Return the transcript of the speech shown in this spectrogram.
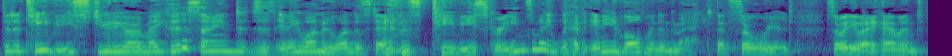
Did a TV studio make this? I mean, does anyone who understands TV screens have any involvement in that? That's so weird. So anyway, Hammond,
